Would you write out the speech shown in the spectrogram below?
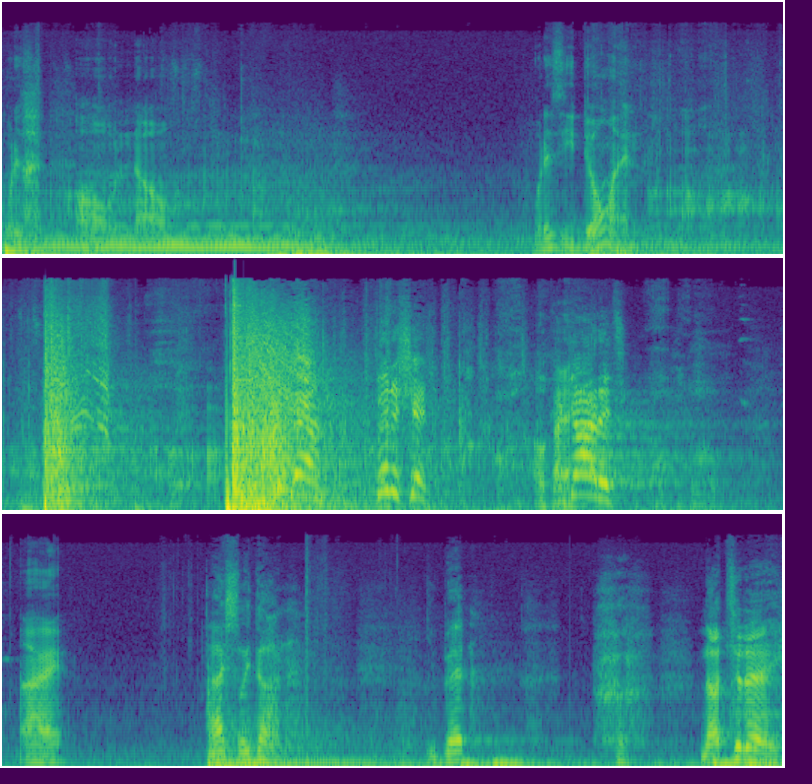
What is... Oh, no. What is he doing? Down! Finish it! Okay. I got it! All right. Nicely done. You bit? Not today.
